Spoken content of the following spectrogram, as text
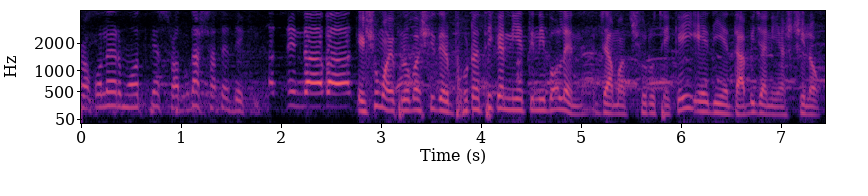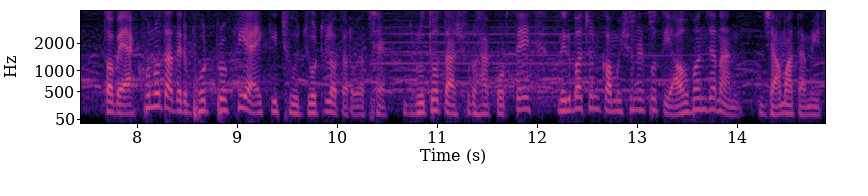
সকলের মতকে শ্রদ্ধার সাথে দেখি। এ সময় প্রবাসীদের ভোটাধিকার নিয়ে তিনি বলেন জামাত শুরু থেকেই এ নিয়ে দাবি জানিয়ে আসছিল। তবে এখনও তাদের ভোট প্রক্রিয়ায় কিছু জটিলতা রয়েছে। দ্রুত তা সুরাহা করতে নির্বাচন কমিশনের প্রতি আহ্বান জানান জামাত আমির।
